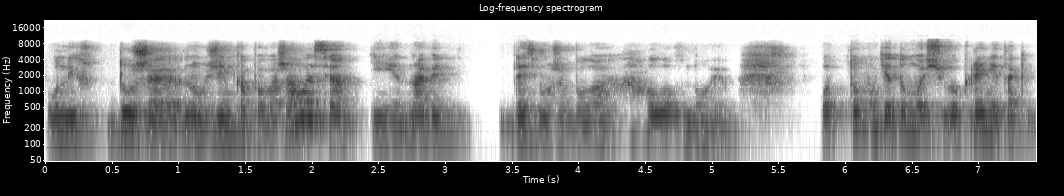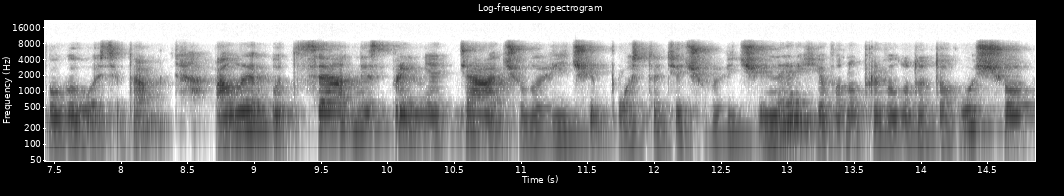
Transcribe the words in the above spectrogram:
У них дуже ну, жінка поважалася і навіть десь може була головною. От тому я думаю, що в Україні так і повелося. Так? Але оце несприйняття чоловічої постаті, чоловічої енергії, воно привело до того, що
